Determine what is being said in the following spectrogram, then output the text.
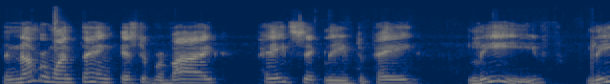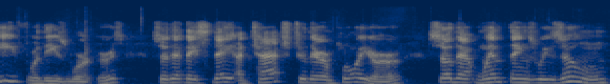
The number one thing is to provide paid sick leave to paid leave leave for these workers so that they stay attached to their employer so that when things resume,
